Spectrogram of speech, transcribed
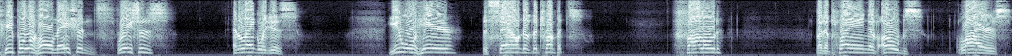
People of all nations, races, and languages, you will hear the sound of the trumpets, followed by the playing of oboes, lyres,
